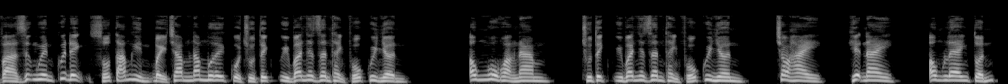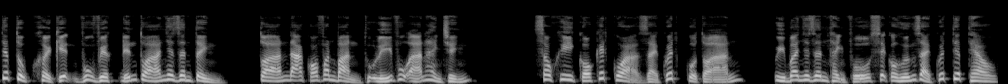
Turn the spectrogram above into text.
và giữ nguyên quyết định số 8750 của Chủ tịch Ủy ban nhân dân thành phố Quy Nhơn. Ông Ngô Hoàng Nam, Chủ tịch Ủy ban nhân dân thành phố Quy Nhơn, cho hay, hiện nay, ông Lê Anh Tuấn tiếp tục khởi kiện vụ việc đến Tòa án nhân dân tỉnh. Tòa án đã có văn bản thụ lý vụ án hành chính. Sau khi có kết quả giải quyết của tòa án, Ủy ban nhân dân thành phố sẽ có hướng giải quyết tiếp theo,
